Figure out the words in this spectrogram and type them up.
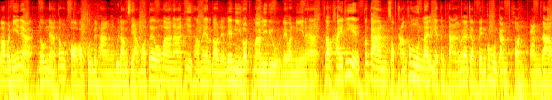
สำหรับวันนี้เนี่ยโดมเนี่ยต้องขอขอบคุณไปทางวิลัมสยามมอเตอร์มากๆนะฮะที่ทำให้เราเนี่ยได้มีรถมารีวิวในวันนี้นะฮะสำหรับใครที่ต้องการสอบถามข้อมูลรายละเอียดต่างๆไม่ว่าจะเป็นข้อมูลการผ่อนการดาว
